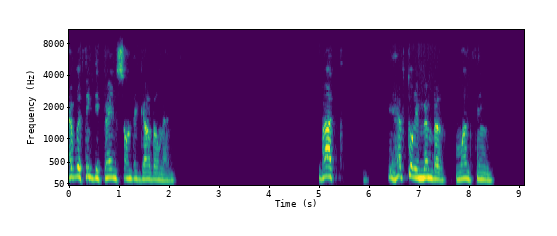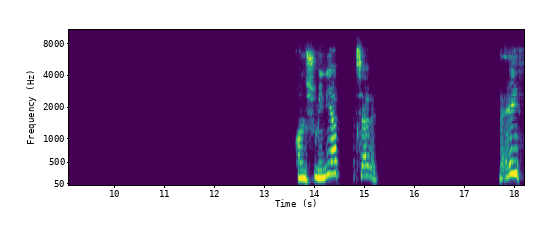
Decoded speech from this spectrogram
everything depends on the government. But you have to remember one thing. On Shmini Atzeret, the eighth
